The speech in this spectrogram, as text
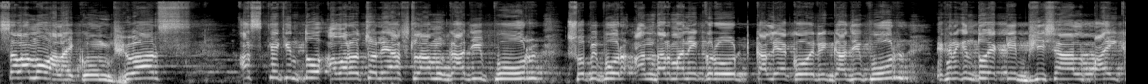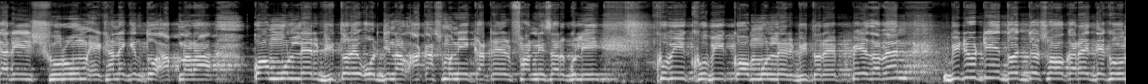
আসসালামু আলাইকুম, ভিউয়ার্স। আজকে কিন্তু আবারও চলে আসলাম গাজীপুর, সফিপুর, আন্দারমানিক রোড, কালিয়াকৈর, গাজীপুর। এখানে কিন্তু একটি বিশাল পাইকারি শোরুম। এখানে কিন্তু আপনারা কম মূল্যের ভিতরে অরিজিনাল আকাশমণি কাঠের ফার্নিচারগুলি খুবই খুবই কম মূল্যের ভিতরে পেয়ে যাবেন। ভিডিওটি ধৈর্য সহকারে দেখুন,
